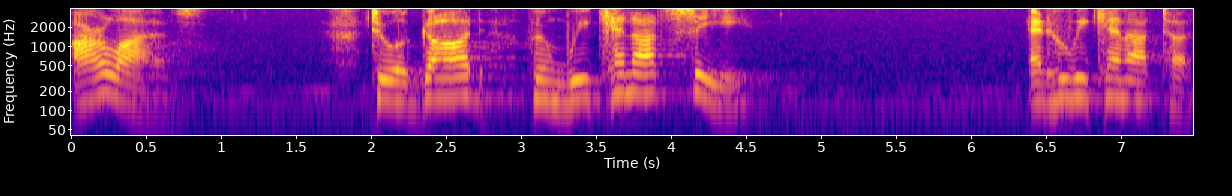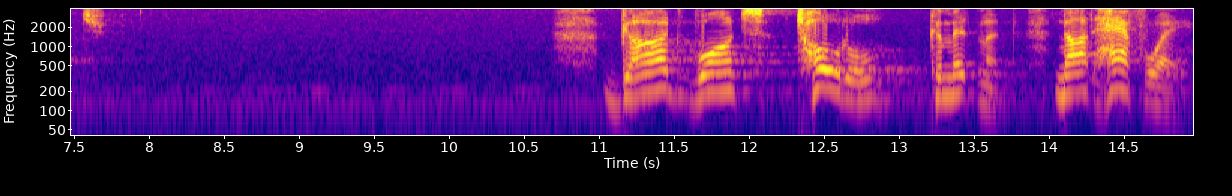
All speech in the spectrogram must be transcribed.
our lives to a God whom we cannot see and who we cannot touch. God wants total commitment, not halfway.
